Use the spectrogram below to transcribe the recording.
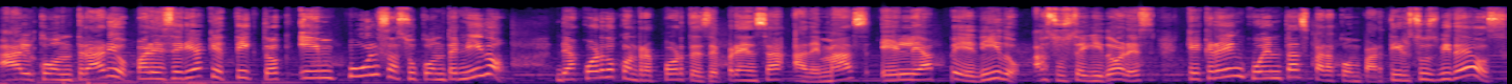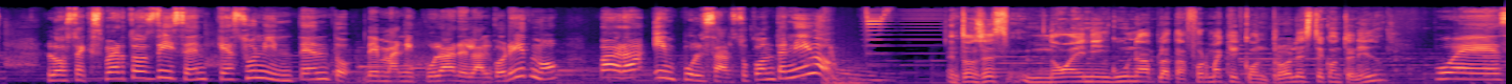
Al contrario, parecería que TikTok impulsa su contenido. De acuerdo con reportes de prensa, además, él le ha pedido a sus seguidores que creen cuentas para compartir sus videos. Los expertos dicen que es un intento de manipular el algoritmo para impulsar su contenido. Entonces, ¿no hay ninguna plataforma que controle este contenido? Pues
